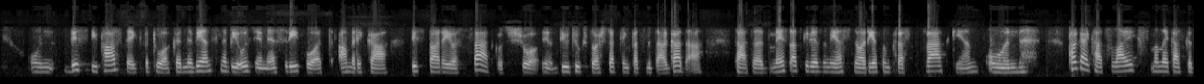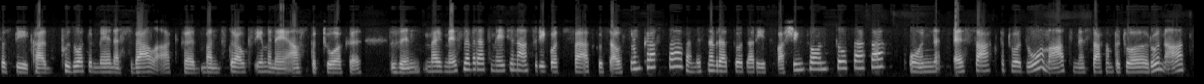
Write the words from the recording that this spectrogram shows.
Un viss bija pārsteigts par to, ka neviens nebija uzņēmies rīkot Amerikā vispārējos svētkus šo 2017. gadā. Tātad mēs atgriezamies no rietumkrasta svētkiem un pagāja kāds laiks, man liekas, ka tas bija kāds pusotru mēnesi vēlāk, kad mans draugs ieminējās par to, ka Zin, mēs nevarētu mēģināt rīkot svētkus austrumkrastā, vai mēs nevarētu to darīt Vašingtonas pilsētā. Un es sāku par to domāt, mēs sākam par to runāt.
